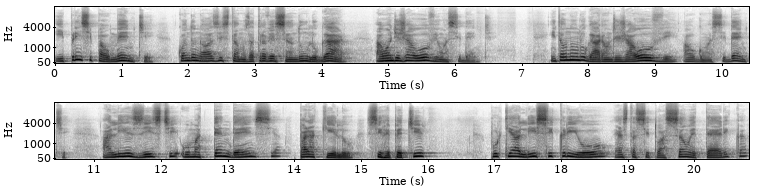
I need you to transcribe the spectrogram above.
E principalmente quando nós estamos atravessando um lugar onde já houve um acidente. Então, num lugar onde já houve algum acidente, ali existe uma tendência para aquilo se repetir, porque ali se criou esta situação etérica,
